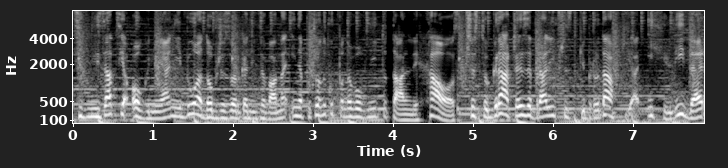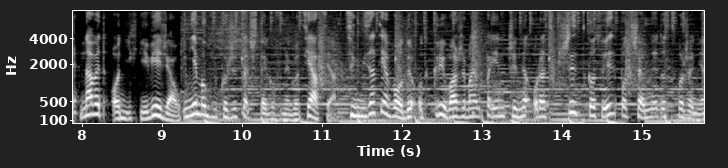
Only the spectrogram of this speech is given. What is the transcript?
Cywilizacja ognia nie była dobrze zorganizowana i na początku panował w niej totalny chaos, przez co gracze zebrali wszystkie brodawki, a ich lider nawet o nich nie wiedział i nie mógł wykorzystać tego w negocjacjach. Cywilizacja wody odkryła, że mają pajęczyny oraz wszystko, co jest potrzebne do stworzenia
